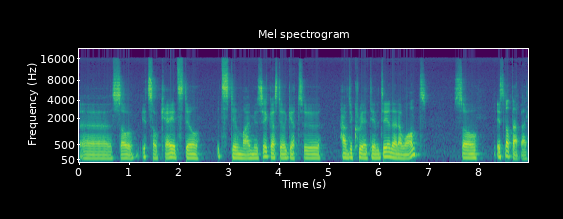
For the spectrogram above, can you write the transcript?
uh, so it's okay. It's still it's still my music. I still get to have the creativity that I want, so it's not that bad.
